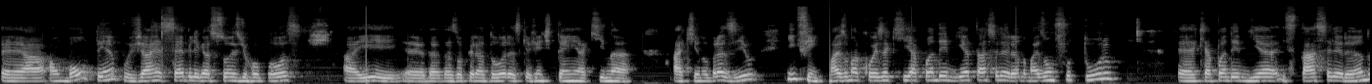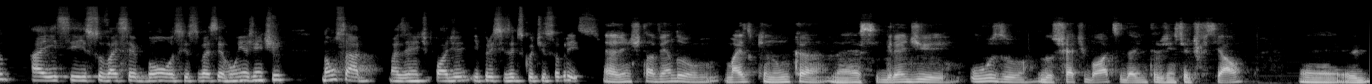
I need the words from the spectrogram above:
é, há, um bom tempo já recebe ligações de robôs aí é, das operadoras que a gente tem aqui, na, aqui no Brasil. Enfim, mais uma coisa que a pandemia está acelerando, mais um futuro é, que a pandemia está acelerando. Aí, se isso vai ser bom ou se isso vai ser ruim, a gente não sabe, mas a gente pode e precisa discutir sobre isso. É, a gente está vendo mais do que nunca né, esse grande uso dos chatbots da inteligência artificial. É, eu,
